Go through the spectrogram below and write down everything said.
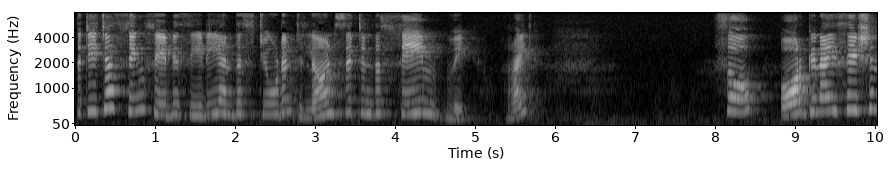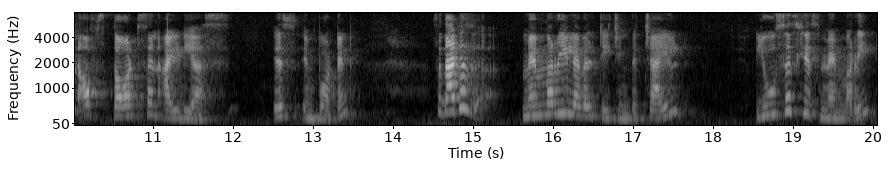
The teacher sings ABCD and the student learns it in the same way. Right. So, organization of thoughts and ideas is important so that is memory level teaching. The child uses his memory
